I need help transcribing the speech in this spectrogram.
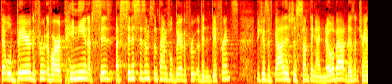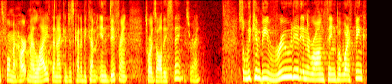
That will bear the fruit of our opinion of uh, cynicism. Sometimes we'll bear the fruit of indifference. Because if God is just something I know about and doesn't transform my heart and my life, then I can just kind of become indifferent towards all these things, right? So we can be rooted in the wrong thing, but what I think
